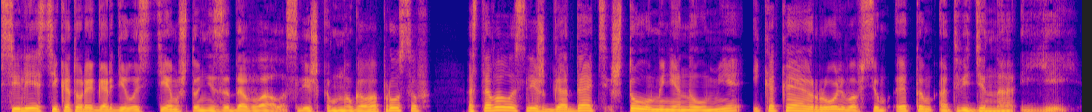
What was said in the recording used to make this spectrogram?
Селесте, которая гордилась тем, что не задавала слишком много вопросов, оставалось лишь гадать, что у меня на уме и какая роль во всем этом отведена ей.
